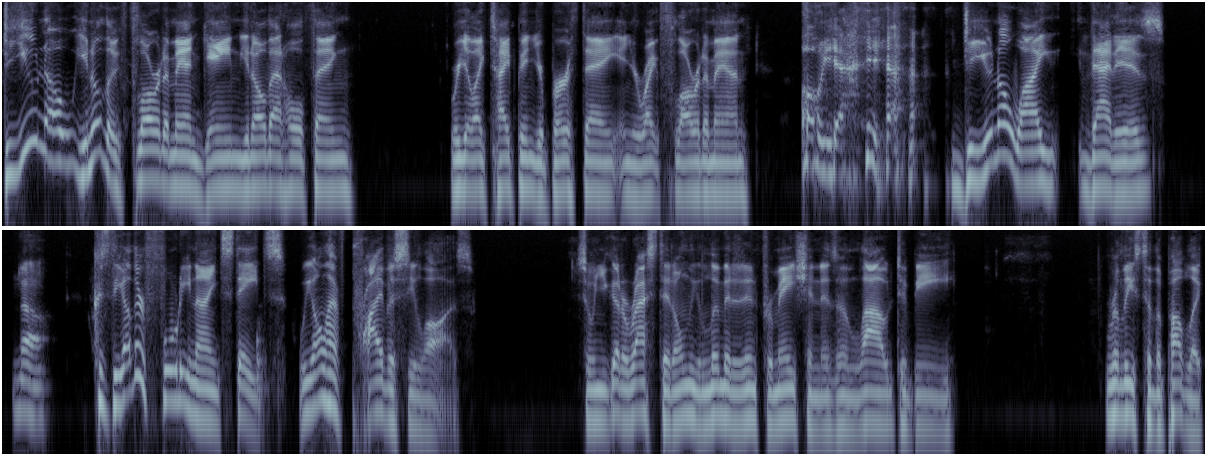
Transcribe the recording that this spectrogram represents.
do you know you know the Florida Man game? You know that whole thing where you like type in your birthday and you write Florida Man. Oh yeah, yeah. Do you know why that is? No. Because the other 49 states, we all have privacy laws. So when you get arrested, only limited information is allowed to be released to the public.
